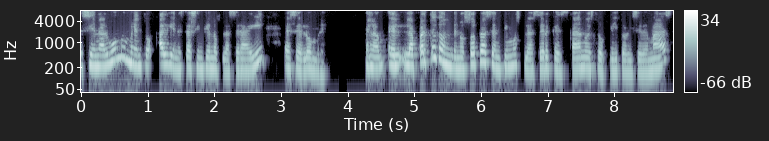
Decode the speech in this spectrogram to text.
si en algún momento alguien está sintiendo placer ahí es el hombre. La, parte donde nosotras sentimos placer, que está nuestro clítoris y demás,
